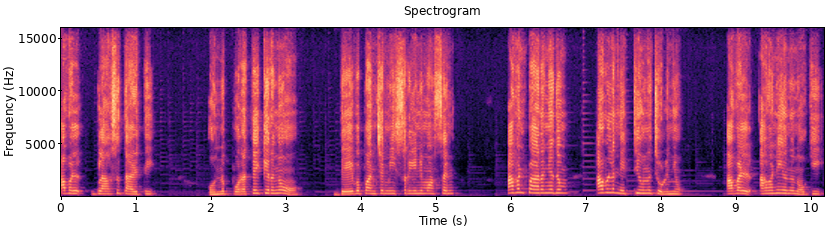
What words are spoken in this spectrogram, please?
അവൾ ഗ്ലാസ് താഴ്ത്തി. ഒന്ന് പുറത്തേക്ക് ഇറങ്ങുമോ ദേവപഞ്ചമി ശ്രീനിവാസൻ. അവൻ പറഞ്ഞതും അവളെ നെറ്റി ഒന്ന് ചൊളിഞ്ഞു. അവൾ അവനെ ഒന്ന് നോക്കി.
